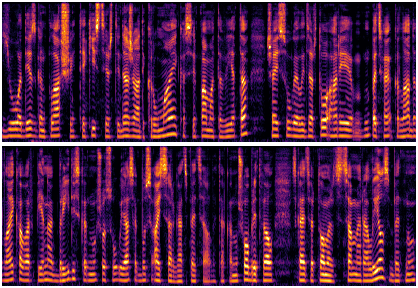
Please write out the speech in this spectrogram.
jo diezgan plaši tiek izcirsti dažādi krūmai, kas ir pamata vieta šai sugai. Līdz ar to arī nu, pēc kāda laika var pienākt brīdis, kad nu, šo sugu jāsaka būs aizsargāts speciāli. Tā kā nu, šobrīd vēl skaits var tomēr samērā liels, bet nu,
